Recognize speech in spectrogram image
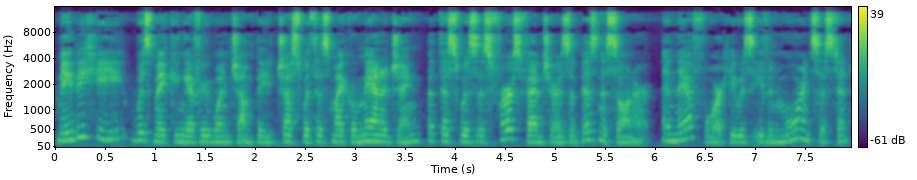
Maybe he was making everyone jumpy just with his micromanaging, but this was his first venture as a business owner, and therefore he was even more insistent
